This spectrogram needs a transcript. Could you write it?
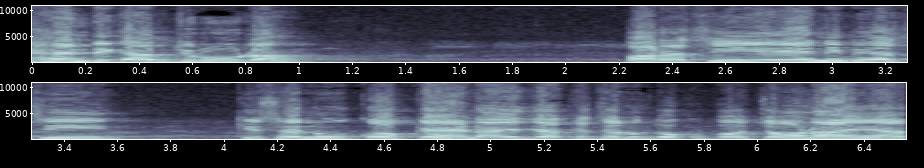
ਹੈਂਡੀਕੈਪ ਜ਼ਰੂਰ ਆ ਪਰ ਅਸੀਂ ਇਹ ਨਹੀਂ ਵੀ ਅਸੀਂ ਕਿਸੇ ਨੂੰ ਕੋ ਕਹਿਣ ਆਏ ਜਾਂ ਕਿਸੇ ਨੂੰ ਦੁੱਖ ਪਹੁੰਚਾਉਣ ਆਏ ਆ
